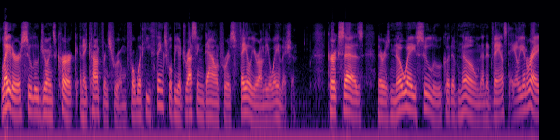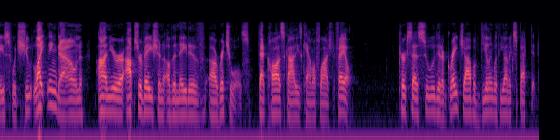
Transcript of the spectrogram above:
Later, Sulu joins Kirk in a conference room for what he thinks will be a dressing down for his failure on the away mission. Kirk says there is no way Sulu could have known an advanced alien race would shoot lightning down on your observation of the native uh, rituals that caused Scotty's camouflage to fail. Kirk says Sulu did a great job of dealing with the unexpected.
